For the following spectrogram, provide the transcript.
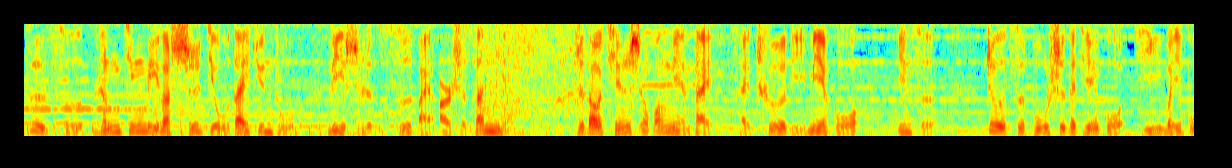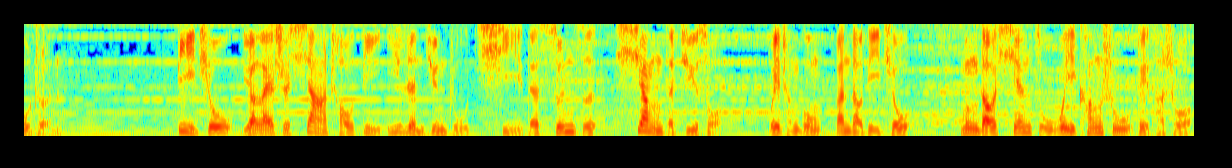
自此仍经历了十九代君主，历时四百二十三年，直到秦始皇年代才彻底灭国。因此，这次卜筮的结果极为不准。帝丘原来是夏朝第一任君主启的孙子相的居所。魏成功搬到帝丘，梦到先祖魏康叔对他说：“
